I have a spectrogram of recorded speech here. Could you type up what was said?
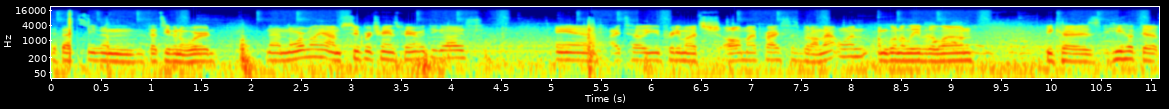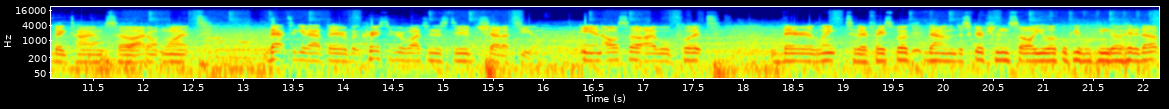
if that's even if that's even a word. Now normally I'm super transparent with you guys and I tell you pretty much all my prices, but on that one, I'm gonna leave it alone because he hooked it up big time, so I don't want that to get out there. But Chris, if you're watching this dude, shout out to you. And also I will put their link to their Facebook down in the description so all you local people can go hit it up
